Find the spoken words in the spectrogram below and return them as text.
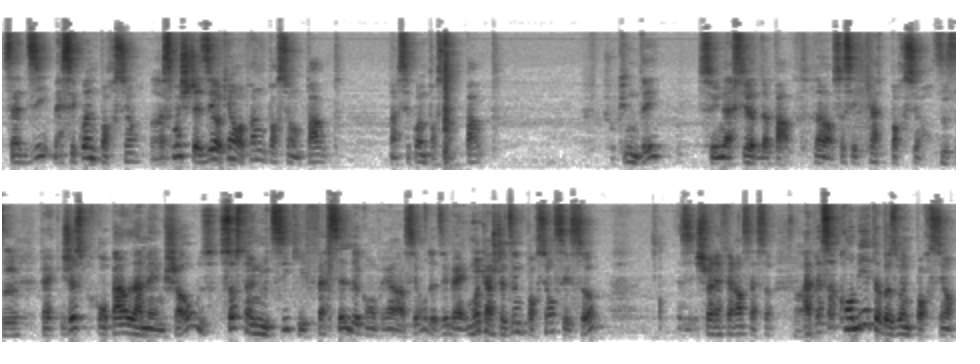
ça te dit, mais c'est quoi une portion? Parce que moi, je te dis, OK, on va prendre une portion de pâte. Non, c'est quoi une portion de pâte? J'ai aucune idée. C'est une assiette de pâte. Non, non, ça, c'est quatre portions. C'est ça. Fait que juste pour qu'on parle la même chose, ça, c'est un outil qui est facile de compréhension, de dire, ben, moi, quand je te dis une portion, c'est ça. Je fais référence à ça. Après ça, combien tu as besoin de portions?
